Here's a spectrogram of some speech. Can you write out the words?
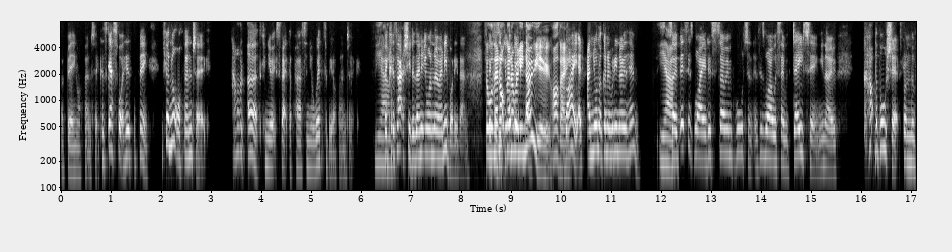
of being authentic. Because guess what? Here's the thing. If you're not authentic how on earth can you expect the person you're with to be authentic? Yeah. Because actually does anyone know anybody then? Well they're not going to really know you are they? Right and you're not going to really know him. Yeah. So this is why it is so important. This is why i always say with dating you know cut the bullshit from the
